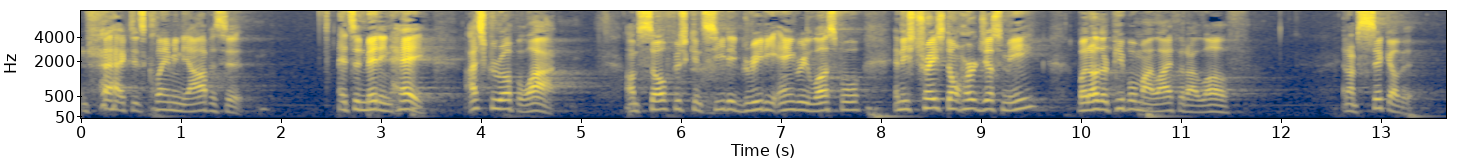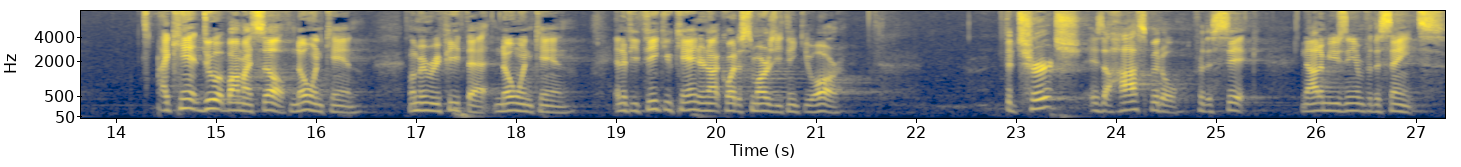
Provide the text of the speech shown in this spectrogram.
In fact, it's claiming the opposite. It's admitting, hey, I screw up a lot. I'm selfish, conceited, greedy, angry, lustful, and these traits don't hurt just me, but other people in my life that I love. And I'm sick of it. I can't do it by myself. No one can. Let me repeat that. No one can. And if you think you can, you're not quite as smart as you think you are. The church is a hospital for the sick not a museum for the saints.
